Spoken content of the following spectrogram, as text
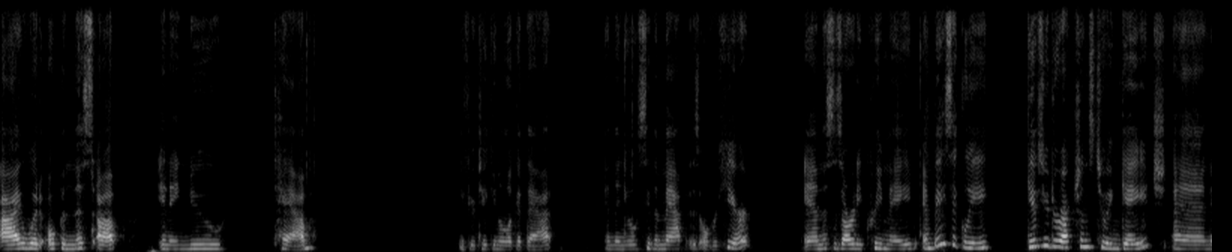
I would open this up in a new tab if you're taking a look at that. And then you'll see the map is over here. And this is already pre-made. And basically, gives you directions to engage and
